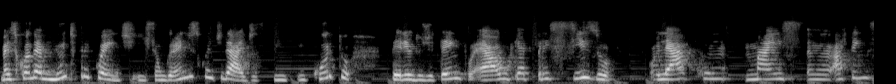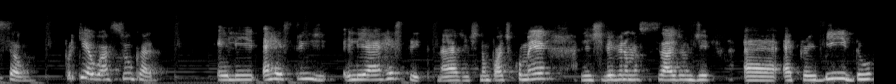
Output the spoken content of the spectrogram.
Mas quando é muito frequente e são grandes quantidades em, em curto período de tempo, é algo que é preciso olhar com mais uh, atenção, porque o açúcar ele é restringido, ele é restrito, né? A gente não pode comer, a gente vive numa sociedade onde é, é, proibido,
